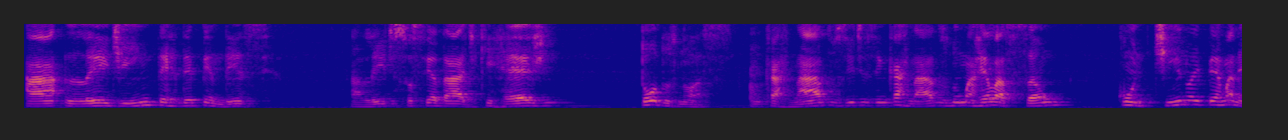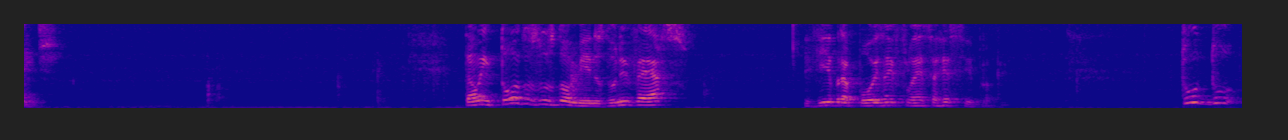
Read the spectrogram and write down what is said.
a lei de interdependência, a lei de sociedade que rege todos nós encarnados e desencarnados numa relação contínua e permanente. Então, em todos os domínios do universo, vibra, pois, a influência recíproca. Tudo,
